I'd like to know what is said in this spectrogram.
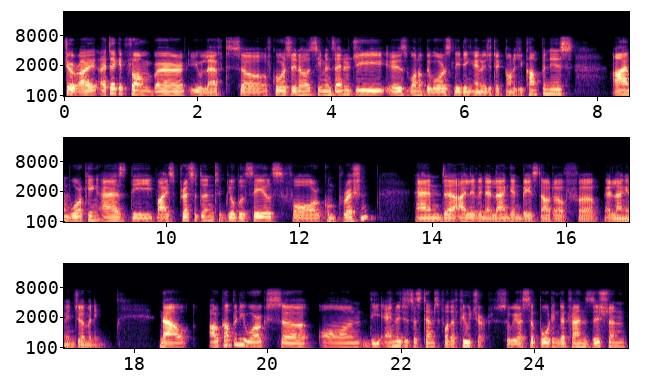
Sure, I, I take it from where you left. So, of course, you know, Siemens Energy is one of the world's leading energy technology companies. I'm working as the Vice President Global Sales for Compression, and uh, I live in Erlangen, based out of uh, Erlangen in Germany. Now, our company works uh, on the energy systems for the future. So we are supporting the transition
